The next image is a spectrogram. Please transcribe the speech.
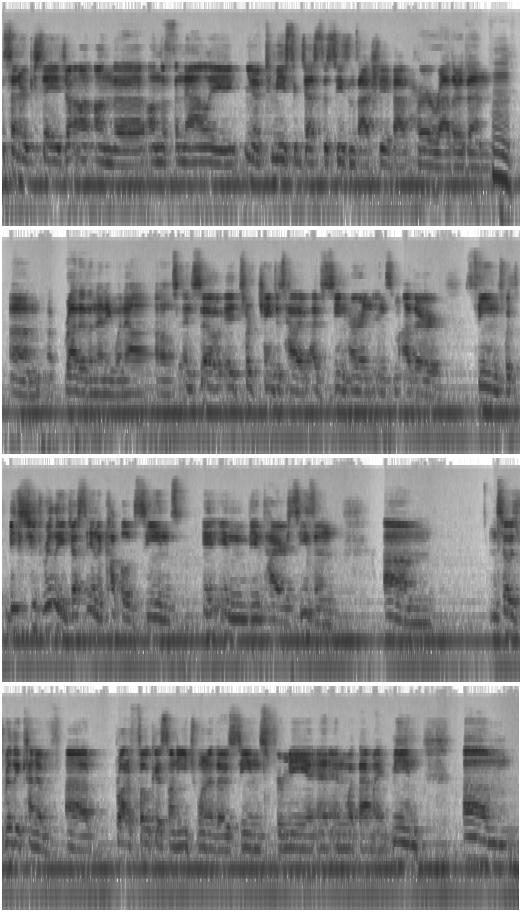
center stage on, on, the on the finale, you know, to me suggests the season's actually about her rather than hmm. um, rather than anyone else. And so it sort of changes how I've seen her in, in some other scenes with because she's really just in a couple of scenes in, in the entire season. Um, and so it's really kind of uh, brought a focus on each one of those scenes for me and, and what that might mean. Um,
